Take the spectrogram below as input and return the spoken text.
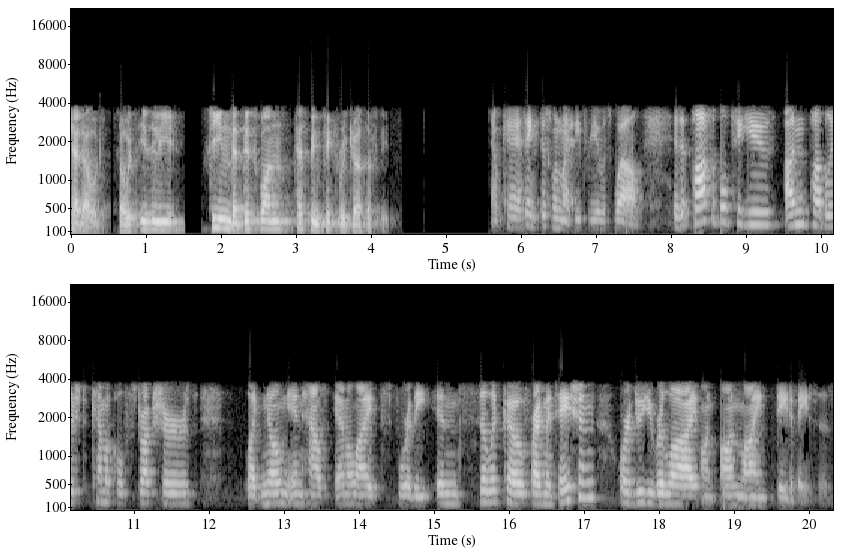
shadowed. So it's easily seen that this one has been picked recursively. Okay, I think this one might be for you as well. Is it possible to use unpublished chemical structures like known in-house analytes for the in silico fragmentation, or do you rely on online databases?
